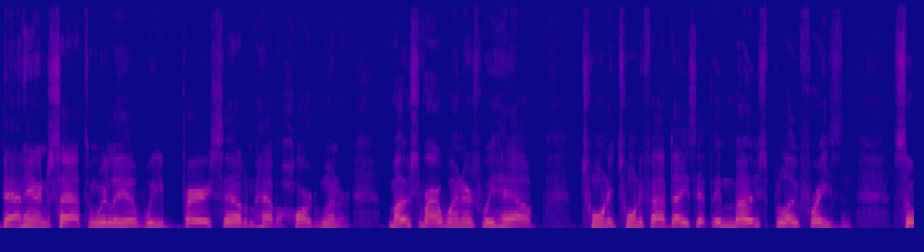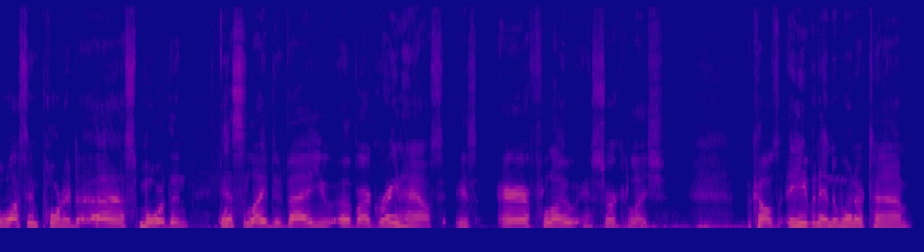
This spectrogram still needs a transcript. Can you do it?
Down here in the south where we live, we very seldom have a hard winter. Most of our winters we have 20, 25 days at the most below freezing. So what's important to us more than insulated value of our greenhouse is airflow and circulation. Because even in the wintertime,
